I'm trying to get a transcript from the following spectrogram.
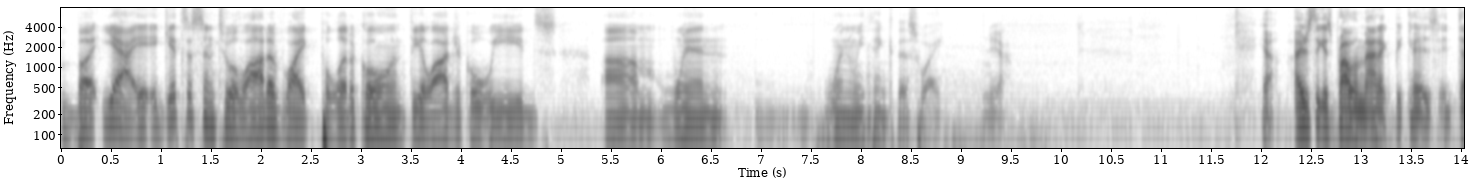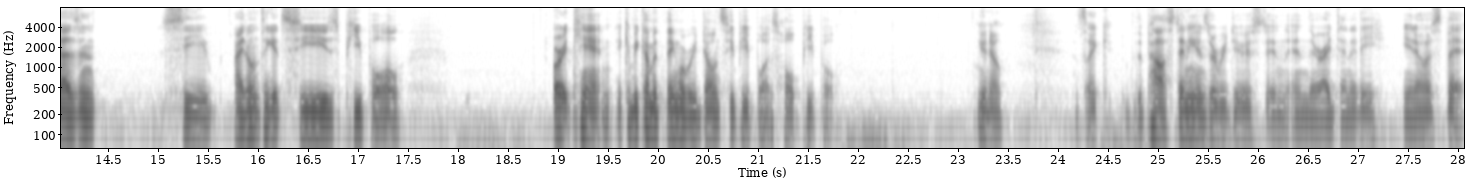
but yeah, it, it gets us into a lot of like political and theological weeds. Um, when when we think this way. Yeah. Yeah, I just think it's problematic because it doesn't see. I don't think it sees people, or it can. It can become a thing where we don't see people as whole people. You know, it's like the Palestinians are reduced in in their identity. You know, as the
